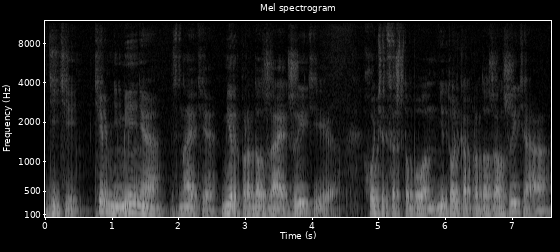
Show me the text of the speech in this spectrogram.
детей. Тем не менее, знаете, мир продолжает жить, и хочется, чтобы он не только продолжал жить, а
